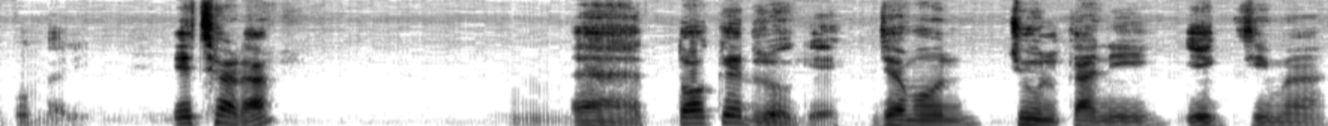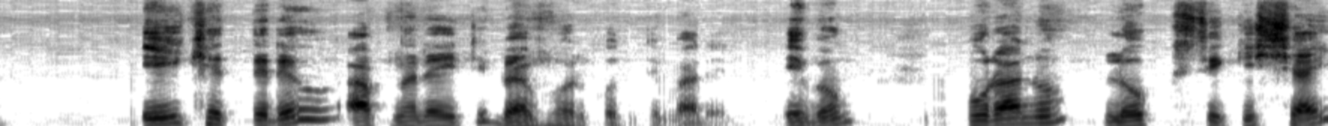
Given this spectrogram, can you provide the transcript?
উপকারী। এছাড়া ত্বকের রোগে, যেমন চুলকানি, একজিমা, এই ক্ষেত্রেও আপনারা এটি ব্যবহার করতে পারেন এবং পুরানো লোক চিকিৎসায়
